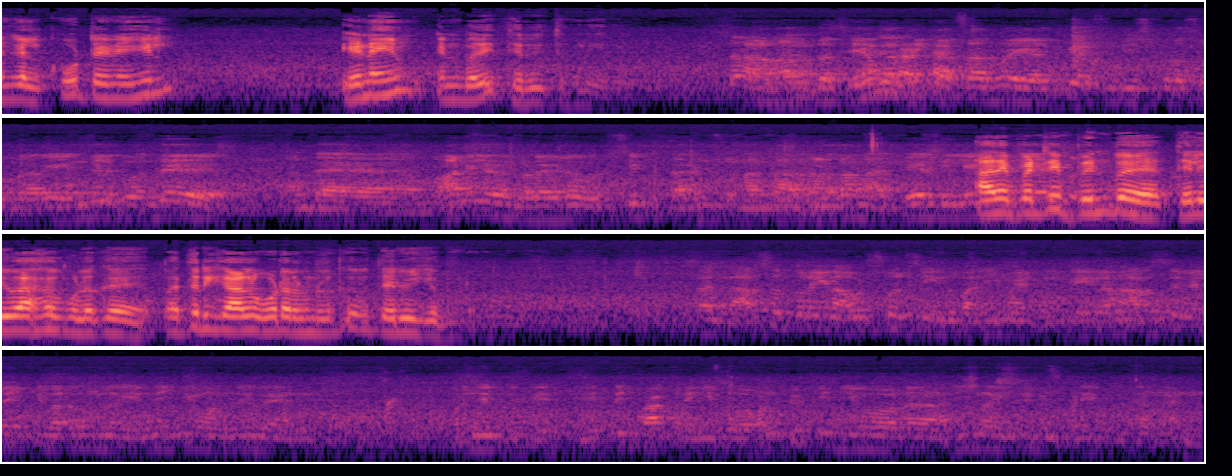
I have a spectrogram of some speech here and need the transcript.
எங்கள் கூட்டணியில் இணையும் என்பதை தெரிவித்துக் கொள்கிறேன். அதை பற்றி பின்பு தெளிவாக உங்களுக்கு பத்திரிகையாளர் ஊடகங்களுக்கு தெரிவிக்கப்படும் சார் இந்த அரசு துறையில் அவுட் சோர்சிங் இது அதிகமாயிட்டு இருக்கு இல்லைன்னா அரசு வேலைக்கு வரவங்க எண்ணிக்கையும் வந்து குறைஞ்சிட்டு இருக்கு எப்படி பார்க்குறீங்க இப்போ ஒன் ஃபிஃப்டி ஜியோட அதிகமாக இம்ப்ளிமெண்ட் பண்ணிட்டு இருக்காங்க.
